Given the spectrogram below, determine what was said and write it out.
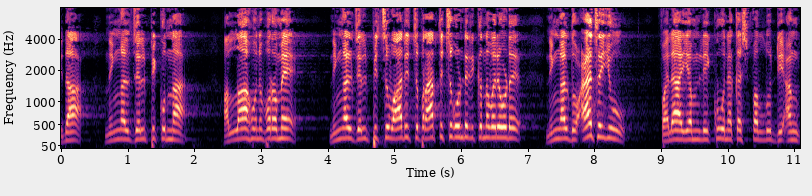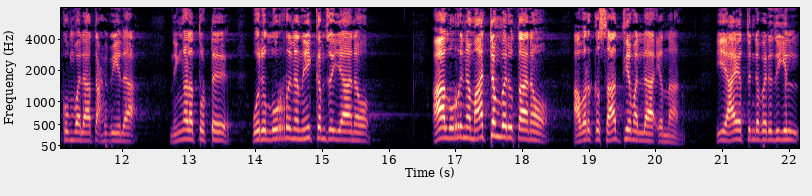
ഇതാ നിങ്ങൾ ജൽപ്പിക്കുന്ന അള്ളാഹുവിന് പുറമെ നിങ്ങൾ ജൽപ്പിച്ച് വാദിച്ച് പ്രാർത്ഥിച്ചു കൊണ്ടിരിക്കുന്നവരോട് നിങ്ങൾ ദുആ ചെയ്യൂ. ഫലായം യംലിക്കൂന കശ്ഫല്ലുദ്ദി അങ്കും വലാ തഹ്വീല. നിങ്ങളെ തൊട്ട് ഒരു ലുറിനെ നീക്കം ചെയ്യാനോ ആ ലുറിനെ മാറ്റം വരുത്താനോ അവർക്ക് സാധ്യമല്ല എന്നാണ്. ഈ ആയത്തിന്റെ പരിധിയിൽ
